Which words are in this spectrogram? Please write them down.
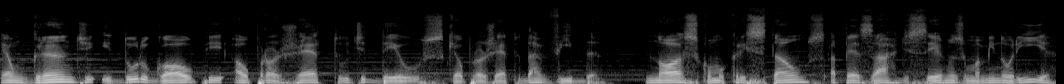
É um grande e duro golpe ao projeto de Deus, que é o projeto da vida. Nós, como cristãos, apesar de sermos uma minoria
